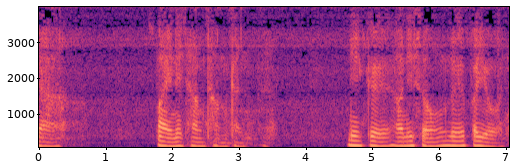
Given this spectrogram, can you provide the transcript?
จะไปในทางธรรมกัน นี่คืออนิสงส์หรือประโยชน์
